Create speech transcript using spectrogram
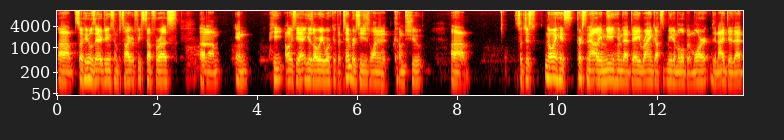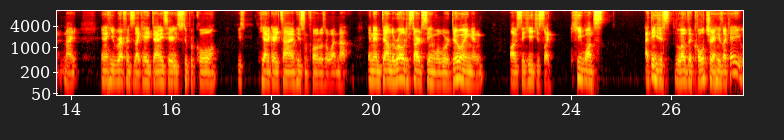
Um, so he was there doing some photography stuff for us, um, and he obviously he was already working with the Timbers. He just wanted to come shoot. Um, so just knowing his personality, and meeting him that day, Ryan got to meet him a little bit more than I did that night, and then he references like, "Hey, Danny's here. He's super cool. He's he had a great time. He's some photos or whatnot." And then down the road, he started seeing what we we're doing, and obviously he just like he wants I think he just loved the culture, and he's like, "Hey,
